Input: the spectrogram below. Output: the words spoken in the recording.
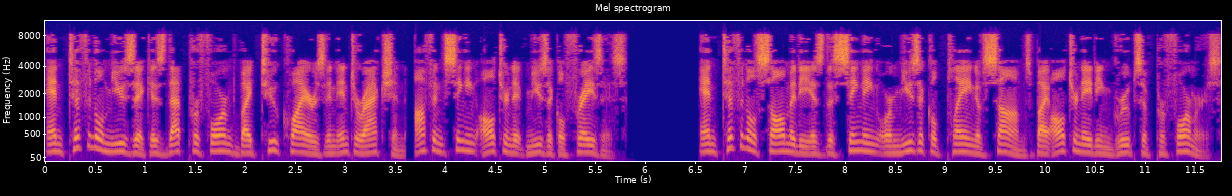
Antiphonal music is that performed by two choirs in interaction, often singing alternate musical phrases. Antiphonal psalmody is the singing or musical playing of psalms by alternating groups of performers.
